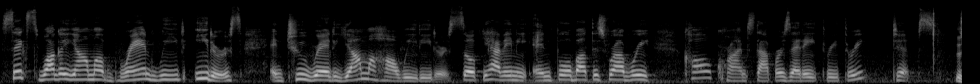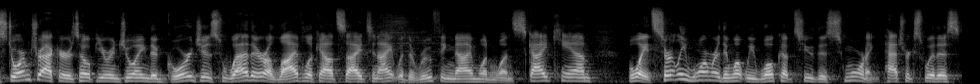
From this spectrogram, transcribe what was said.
six Maruyama brand weed eaters, and two red Yamaha weed eaters. So if you have any info about this robbery, call Crime Stoppers at 833 tips. The storm trackers hope you're enjoying the gorgeous weather. A live look outside tonight with the Roofing 911 Skycam. Boy, it's certainly warmer than what we woke up to this morning. Patrick's with us.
